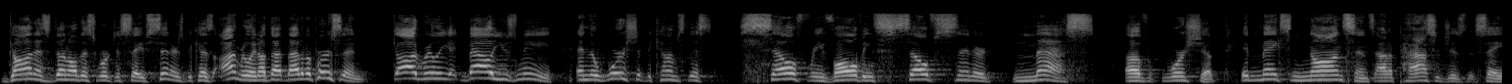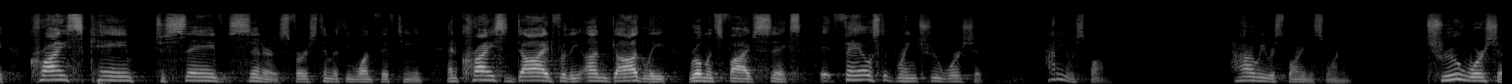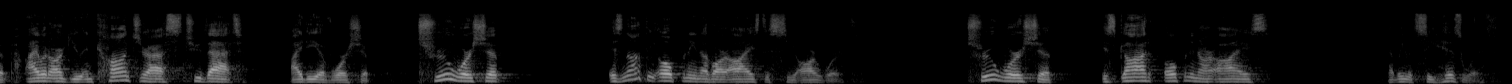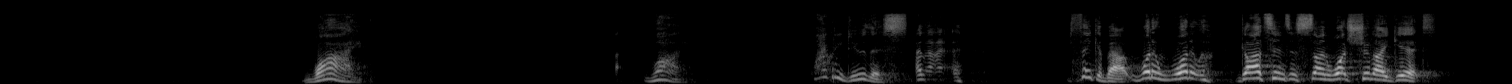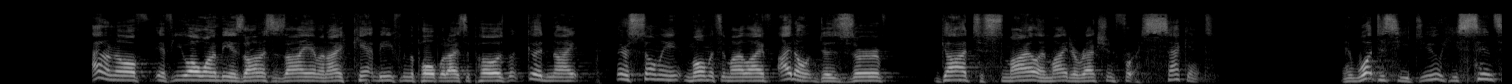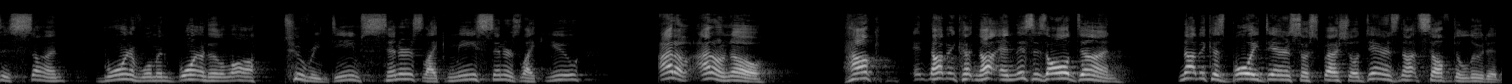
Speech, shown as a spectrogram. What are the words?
God has done all this work to save sinners because I'm really not that bad of a person. God really values me. And the worship becomes this self revolving, self centered mess of worship. It makes nonsense out of passages that say Christ came to save sinners, 1 Timothy 1:15, and Christ died for the ungodly, Romans 5:6. It fails to bring true worship. How do you respond? How are we responding this morning? True worship, I would argue, in contrast to that idea of worship, true worship is not the opening of our eyes to see our worth. True worship is God opening our eyes that we would see His worth. Why? Why? Why would He do this? I, I, think about what, what God sends his son, what should I get? I don't know if, if you all want to be as honest as I am, and I can't be from the pulpit, I suppose, but good night. There's so many moments in my life I don't deserve God to smile in my direction for a second. And what does He do? He sends His Son, born of woman, born under the law, to redeem sinners like me, sinners like you. I don't, I don't know how. Not because, not, and this is all done not because boy Darren's so special. Darren's not self-deluded.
